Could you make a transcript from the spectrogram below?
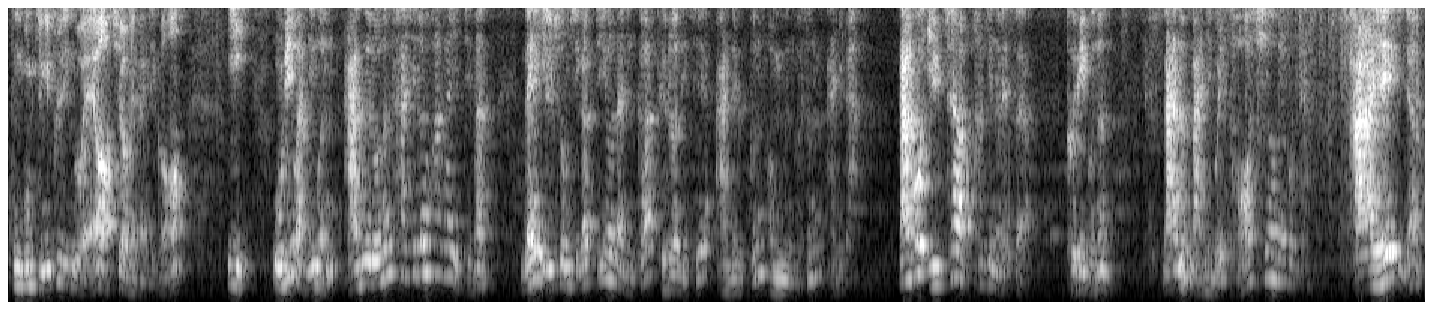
궁금증이 풀린 거예요. 시험해 가지고. 이 우리 마님은 안으로는 사실은 화가 있지만 내 일솜씨가 뛰어나니까 드러내지 않을 뿐 없는 것은 아니다. 라고 1차 확인을 했어요. 그리고는 나는 마님을 더 시험해 보리라. 아예 그냥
